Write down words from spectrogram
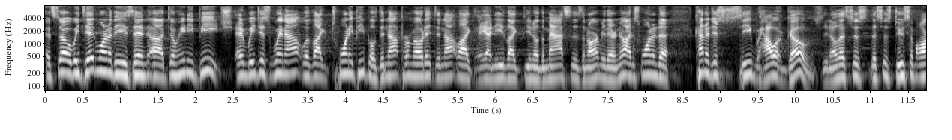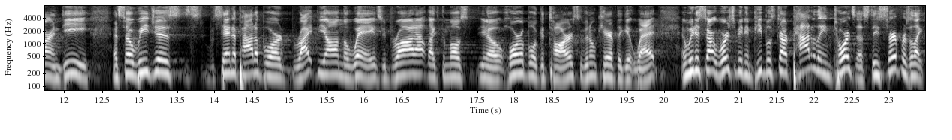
And so we did one of these in uh, Doheny Beach, and we just went out with like 20 people. Did not promote it. Did not like, hey, I need like you know the masses and army there. No, I just wanted to kind of just see how it goes. You know, let's just let's just do some R and D. And so we just stand up paddleboard right beyond the waves. We brought out like the most you know horrible guitars because we don't care if they get wet, and we just start worshiping, and people start paddling towards us. These surfers are like,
